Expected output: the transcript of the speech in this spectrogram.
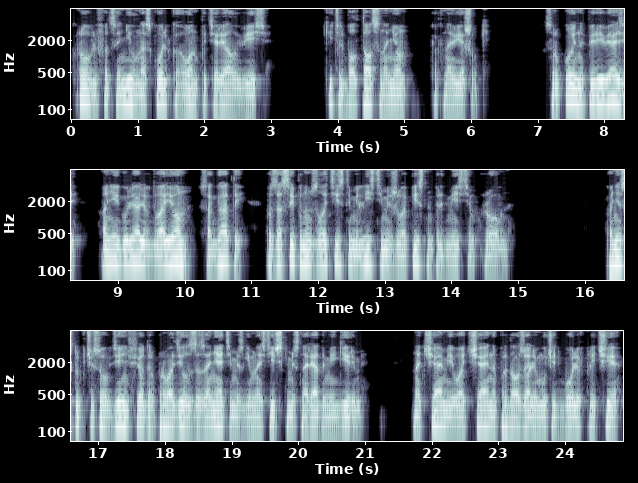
Кровлев оценил, насколько он потерял в весе. Китель болтался на нем, как на вешалке. С рукой на перевязи они гуляли вдвоем с Агатой по засыпанным золотистыми листьями живописным предместьям ровно. По несколько часов в день Федор проводил за занятиями с гимнастическими снарядами и гирями. Ночами его отчаянно продолжали мучить боли в плече.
